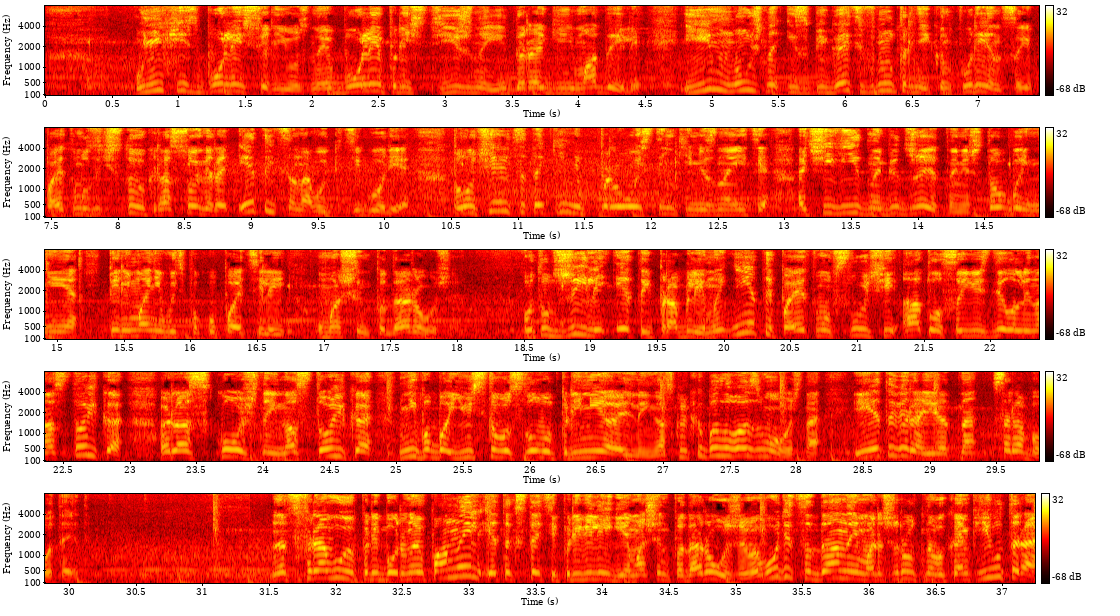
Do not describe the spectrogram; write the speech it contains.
у них есть более серьезные, более престижные и дорогие модели. И им нужно избегать внутренней конкуренции. Поэтому зачастую кроссоверы этой ценовой категории получаются такими простенькими, знаете, очевидно бюджетными, чтобы не переманивать покупателей у машин подороже. Вот тут жили этой проблемы нет, и поэтому в случае Атласа ее сделали настолько роскошной, настолько, не побоюсь этого слова, премиальной, насколько было возможно. И это, вероятно, сработает. На цифровую приборную панель, это, кстати, привилегия машин подороже, выводятся данные маршрутного компьютера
